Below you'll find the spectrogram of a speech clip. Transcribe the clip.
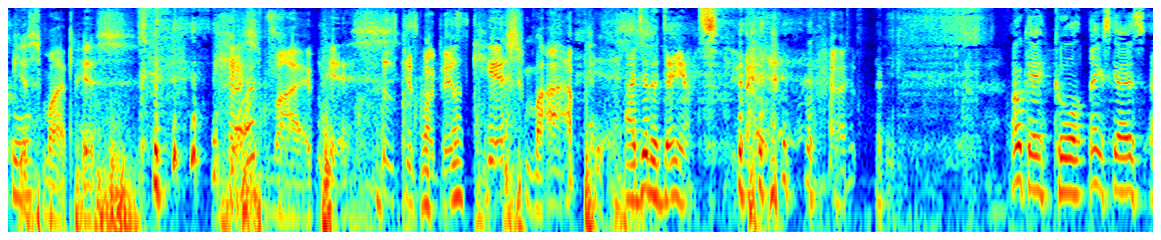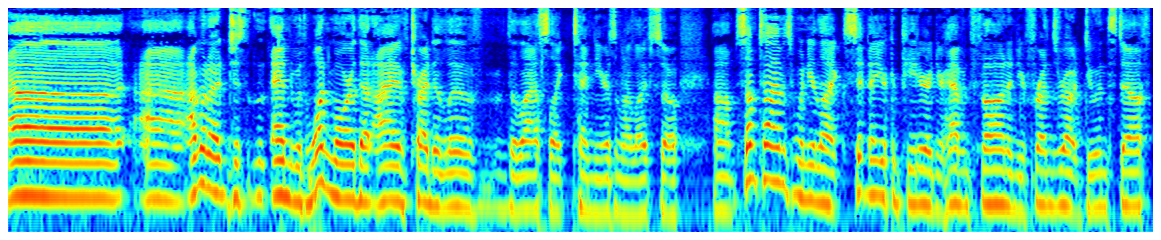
cool. Kiss my piss. Kiss my piss. Just kiss my piss Kiss my piss. I did a dance. okay, cool. Thanks, guys. Uh, uh, I'm gonna just end with one more that I've tried to live the last like ten years of my life. So um, sometimes when you're like sitting at your computer and you're having fun and your friends are out doing stuff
